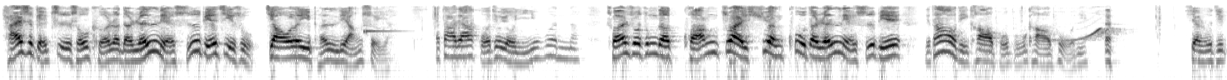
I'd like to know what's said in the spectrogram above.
还是给炙手可热的人脸识别技术浇了一盆凉水呀！那大家伙就有疑问呢：传说中的狂拽炫酷的人脸识别，你到底靠谱不靠谱呢？现如今，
